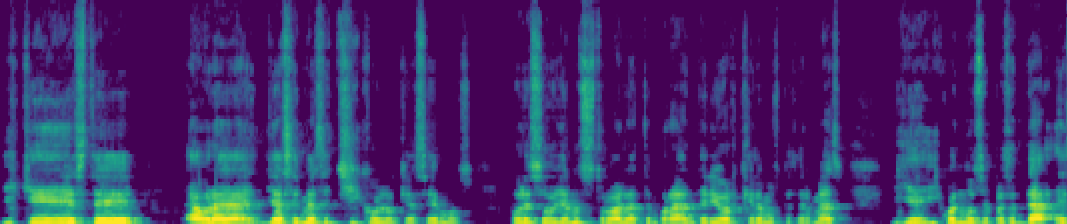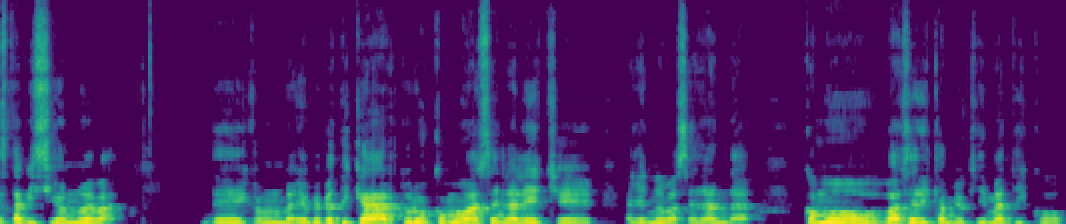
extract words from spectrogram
Y que este, ahora ya se me hace chico lo que hacemos por eso ya nos estrobó la temporada anterior, queremos que hacer más. Y, cuando se presenta esta visión nueva, de, me platica Arturo cómo hacen la leche allá en Nueva Zelanda, cómo va a ser el cambio climático,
